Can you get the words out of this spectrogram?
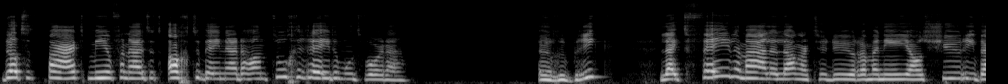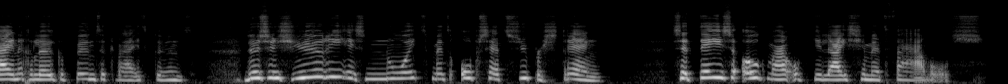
dat het paard meer vanuit het achterbeen naar de hand toe gereden moet worden. Een rubriek lijkt vele malen langer te duren wanneer je als jury weinig leuke punten kwijt kunt. Dus een jury is nooit met opzet super streng. Zet deze ook maar op je lijstje met fabels.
